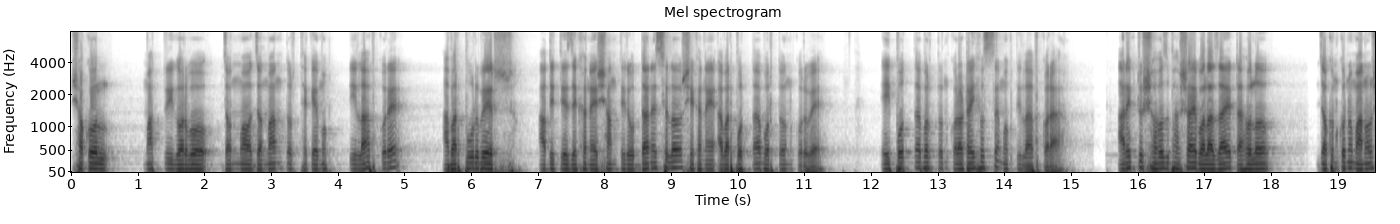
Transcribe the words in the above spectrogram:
সকল মাতৃগর্ভ জন্ম জন্মান্তর থেকে মুক্তি লাভ করে আবার পূর্বের আদিতে যেখানে শান্তির উদ্যানে ছিল, সেখানে আবার প্রত্যাবর্তন করবে। এই প্রত্যাবর্তন করাটাই হচ্ছে মুক্তি লাভ করা। আরেকটু সহজ ভাষায় বলা যায়, তা হলো, যখন কোনো মানুষ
